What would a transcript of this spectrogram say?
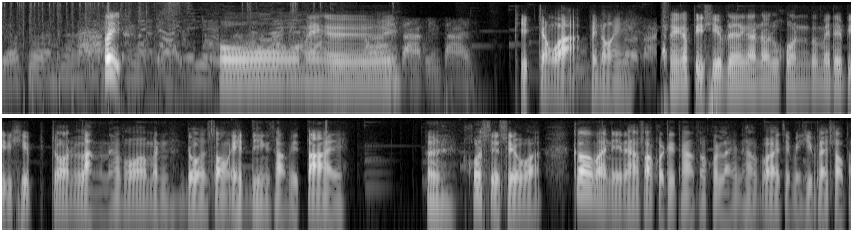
เยอะเกินเพื่อนรักเฮ้ยไม่ไหวแล้วไอ้เหี้ยโอ้แม่งเอ้ยปีนตายปีนตายผิดจังหวะไปหน่อยโอเคก็ปิดคลิปเลยแล้วกันเนาะทุกคนก็ไม่ได้ปิดคลิปจอนหลังนะ เพราะว่ามันโดน2เอสยิง3เอสตาย เออโคตรเสียเซลล์อะก็ประมาณนี้นะครับ ฝากกดติดตาม ฝากกดไลค์นะครับ ว่าจะมีคลิปอะไรต่อไป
